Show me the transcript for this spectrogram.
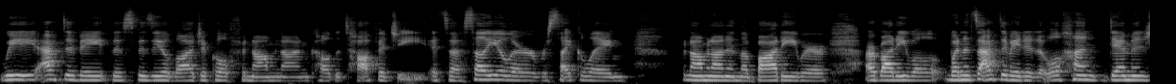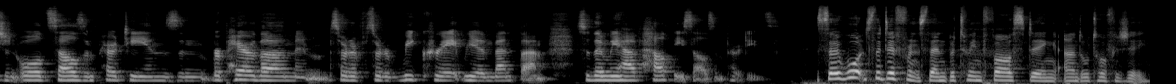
we activate this physiological phenomenon called autophagy. It's a cellular recycling phenomenon in the body where our body will when it's activated it will hunt damaged and old cells and proteins and repair them and sort of sort of recreate reinvent them so then we have healthy cells and proteins so what's the difference then between fasting and autophagy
